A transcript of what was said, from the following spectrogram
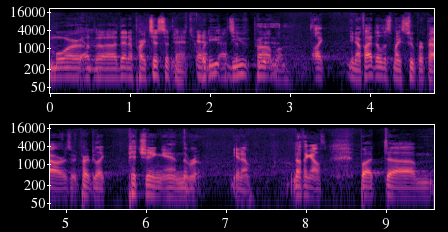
more of a, than a participant, and What do you- that's do a problem. Like, you know, if I had to list my superpowers, it would probably be like pitching and the room, you know, nothing else. But um,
